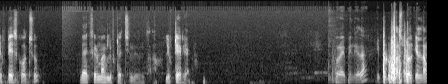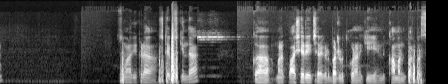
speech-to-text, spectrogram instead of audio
లిఫ్ట్ వేసుకోవచ్చు. బ్యాక్ సైడ్ మనకు లిఫ్ట్ వచ్చింది ఇదంతా. లిఫ్ట్ ఏరియా. ఫ్లోర్ అయిపోయింది కదా? ఇప్పుడు ఫస్ట్ ఫ్లోర్కి వెళ్దాం. సో మనకి ఇక్కడ స్టెప్స్ కింద ఒక మనకు వాష్ ఏరియా ఇచ్చారు ఇక్కడ బట్టలు ఉత్తుకోవడానికి అండ్ కామన్ పర్పస్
